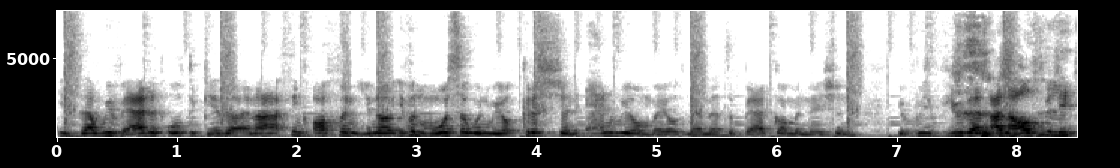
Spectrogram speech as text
is that we've had it all together. And I think often, you know, even more so when we are Christian and we are males, man, that's a bad combination if we view that unhealthily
